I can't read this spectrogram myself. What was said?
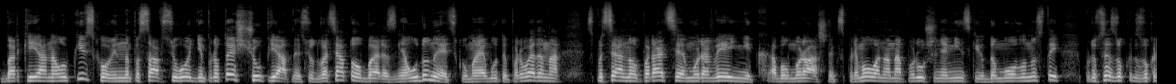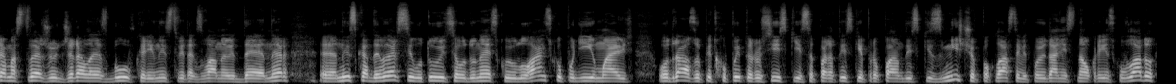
Баркіяна Лубківського він написав сьогодні про те, що у п'ятницю, 20 березня, у Донецьку має бути проведена спеціальна операція Муравейнік або Мурашник, спрямована на порушення мінських домовленостей. Про це зок- зокрема стверджують джерела СБУ в керівництві так званої ДНР. Е, Низка диверсій готується у Донецьку і Луганську. Події мають одразу підхопити російські сепаратистські пропагандистські змі, щоб покласти відповідальність на українську владу.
